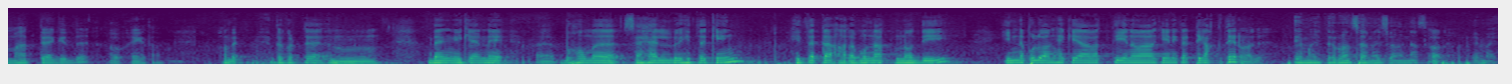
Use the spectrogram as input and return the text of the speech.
මහත්යාගේද? ඔව් ඒක තමයි. හොඳයි. එතකොට දැන් ඒ කියන්නේ බොහොම සැහැල්ලු හිතකින් හිතට අරමුණක් නොදී ඉන්න පුළුවන් හැකියාවක් තියෙනවා කියන එක ටිකක් තේරෙනවද? එහෙමයි තේරුවන් සන්නයි ස්වාමීන් වහන්සේ. එහෙමයි.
